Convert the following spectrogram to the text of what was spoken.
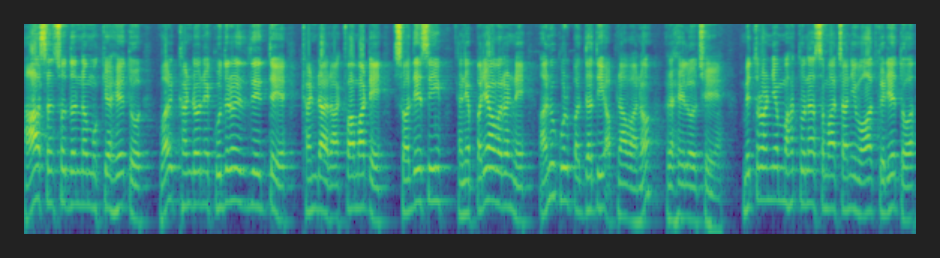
આ સંશોધનનો મુખ્ય હેતુ વર્ગખંડોને કુદરતી રીતે ઠંડા રાખવા માટે સ્વદેશી અને પર્યાવરણને અનુકૂળ પદ્ધતિ અપનાવવાનો રહેલો છે. મિત્રો, અન્ય મહત્વના સમાચારની વાત કરીએ તો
